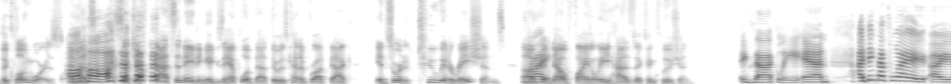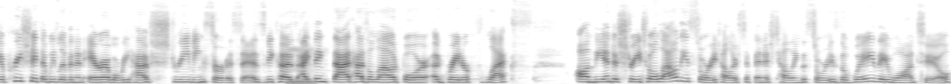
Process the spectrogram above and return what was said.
the Clone Wars, and Uh that's such a fascinating example of that that was kind of brought back in sort of two iterations, uh, right. but now finally has a conclusion. Exactly. And I think that's why I appreciate that we live in an era where we have streaming services because I Mm, think that has allowed for a greater flex on the industry to allow these storytellers to finish telling the stories the way they want to,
